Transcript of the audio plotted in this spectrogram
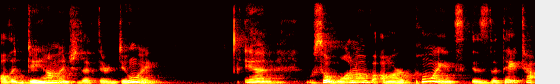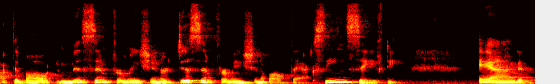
all the damage that they're doing. And so one of our points is that they talked about misinformation or disinformation about vaccine safety. And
